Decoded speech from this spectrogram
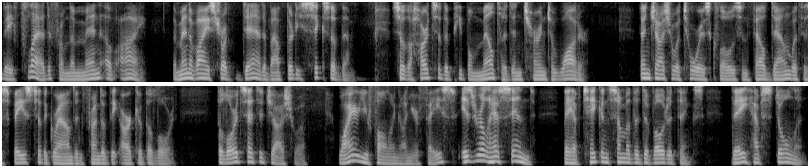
they fled from the men of Ai. The men of Ai struck dead about thirty six of them. So the hearts of the people melted and turned to water. Then Joshua tore his clothes and fell down with his face to the ground in front of the ark of the Lord. The Lord said to Joshua, Why are you falling on your face? Israel has sinned. They have taken some of the devoted things. They have stolen.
